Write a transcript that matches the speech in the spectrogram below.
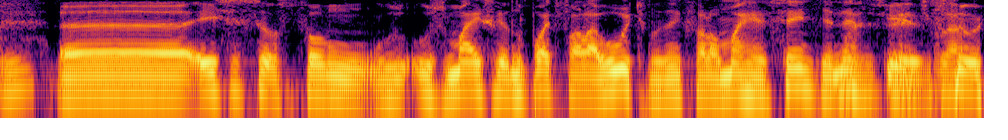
Uh, esses foram os mais, não pode falar últimos, tem que falar o mais recente, né? Mais recente, claro.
